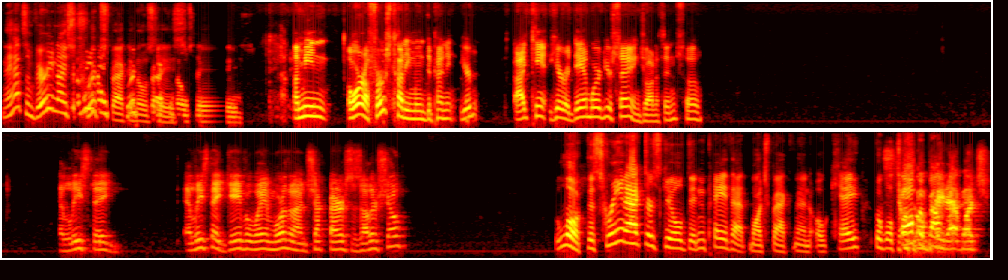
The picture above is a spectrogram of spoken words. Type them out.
They had some very nice trips back in those days. I mean, or a first honeymoon, depending. You're, I can't hear a damn word you're saying, Jonathan. So At least they, at least they gave away more than on Chuck Barris's other show. Look, the Screen Actors Guild didn't pay that much back then, okay? But we'll Still talk don't about pay that much.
